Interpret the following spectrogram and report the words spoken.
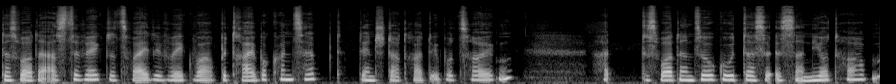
Das war der erste Weg. Der zweite Weg war Betreiberkonzept, den Stadtrat überzeugen. Das war dann so gut, dass sie es saniert haben.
